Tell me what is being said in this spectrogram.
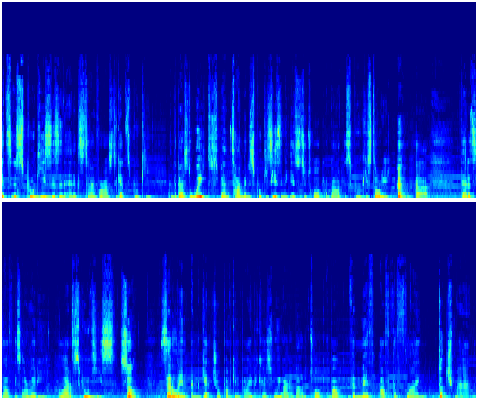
it's a spooky season and it's time for us to get spooky. And the best way to spend time in a spooky season is to talk about a spooky story. that itself is already a lot of spookies. So, settle in and get your pumpkin pie because we are about to talk about the myth of the Flying Dutchman.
